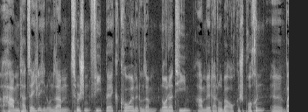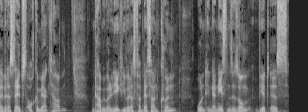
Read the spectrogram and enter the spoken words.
haben tatsächlich in unserem Zwischen-Feedback-Call mit unserem Neuner-Team haben wir darüber auch gesprochen, äh, weil wir das selbst auch gemerkt haben und haben überlegt, wie wir das verbessern können. Und in der nächsten Saison wird es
